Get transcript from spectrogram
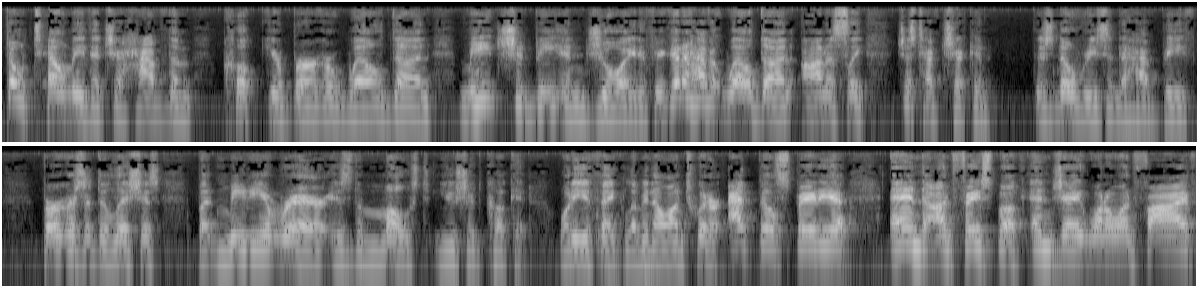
Don't tell me that you have them cook your burger well done. Meat should be enjoyed. If you're going to have it well done, honestly, just have chicken. There's no reason to have beef. Burgers are delicious, but medium rare is the most you should cook it. What do you think? Let me know on Twitter at Bill Spadea and on Facebook, NJ1015,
